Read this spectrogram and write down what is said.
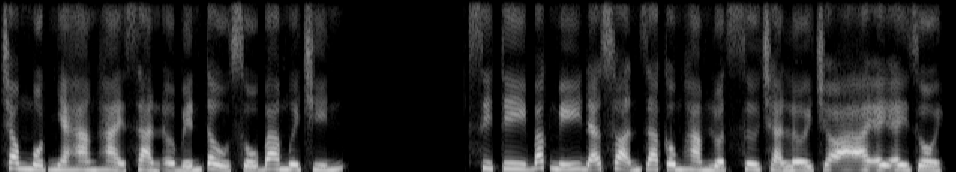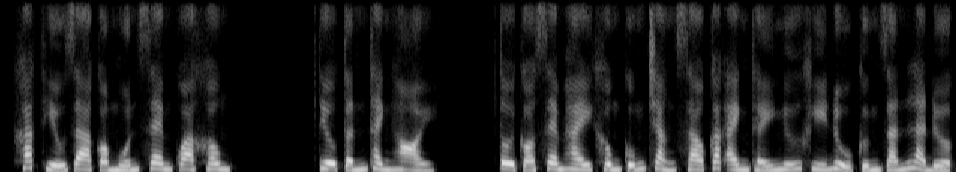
Trong một nhà hàng hải sản ở bến tàu số 39, City Bắc Mỹ đã soạn ra công hàm luật sư trả lời cho AIAA rồi, khác thiếu gia có muốn xem qua không? Tiêu Tấn Thành hỏi. Tôi có xem hay không cũng chẳng sao các anh thấy ngữ khí đủ cứng rắn là được.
